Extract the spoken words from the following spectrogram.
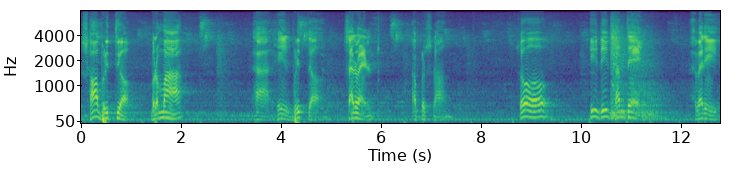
Savritya, Brahma, uh, he is Bhritya, servant of Krishna. So he did something very,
